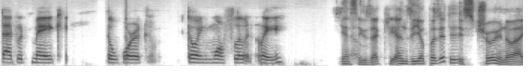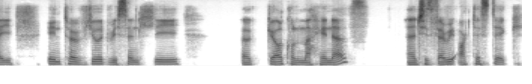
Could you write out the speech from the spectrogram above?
that would make the work going more fluently. Yes, So- exactly. And the opposite is true. You know, I interviewed recently a girl called Mahenav, and she's very artistic.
